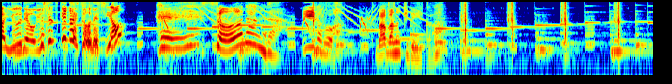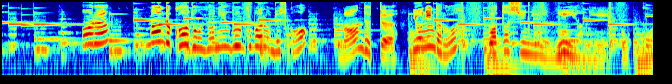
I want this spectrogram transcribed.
は幽霊を寄せつけないそうですよ。へえそうなんだ。いいだろう。ババ抜きでいいか？あれ？なんでカードを4人分配るんですか？なんでって？4人だろ？私にニーヤにおっこ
